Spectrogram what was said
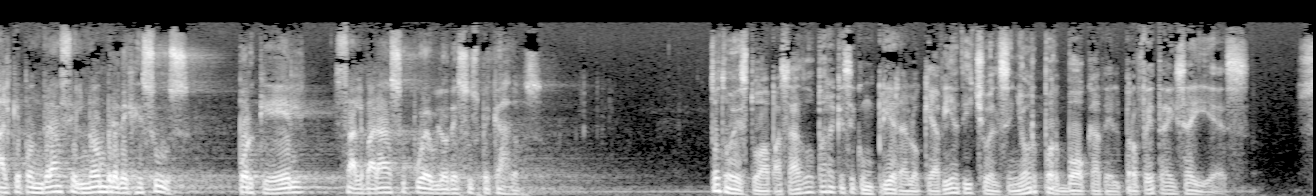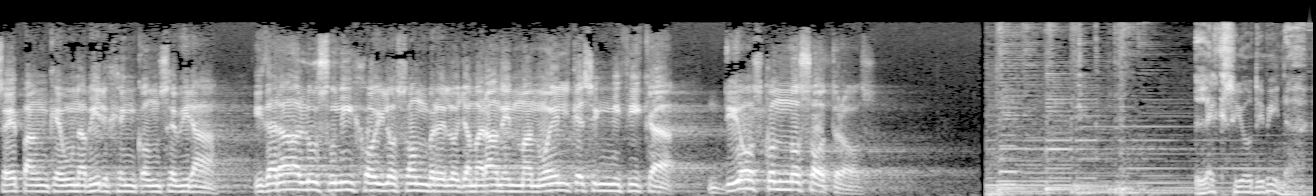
al que pondrás el nombre de Jesús, porque él salvará a su pueblo de sus pecados. Todo esto ha pasado para que se cumpliera lo que había dicho el Señor por boca del profeta Isaías. Sepan que una virgen concebirá y dará a luz un hijo y los hombres lo llamarán Emmanuel, que significa Dios con nosotros. Lección Divina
